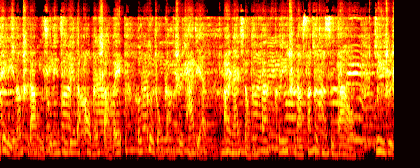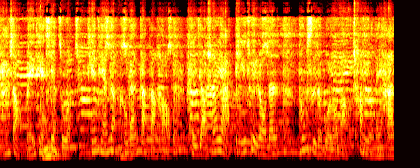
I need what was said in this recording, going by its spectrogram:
这里能吃到米其林级别的澳门烧味和各种港式茶点，二奶小混饭可以吃到三个溏心蛋哦。秘制叉烧每天现做，甜甜的，口感刚刚好。黑椒烧鸭皮脆肉嫩，公司的菠萝包超有内涵。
